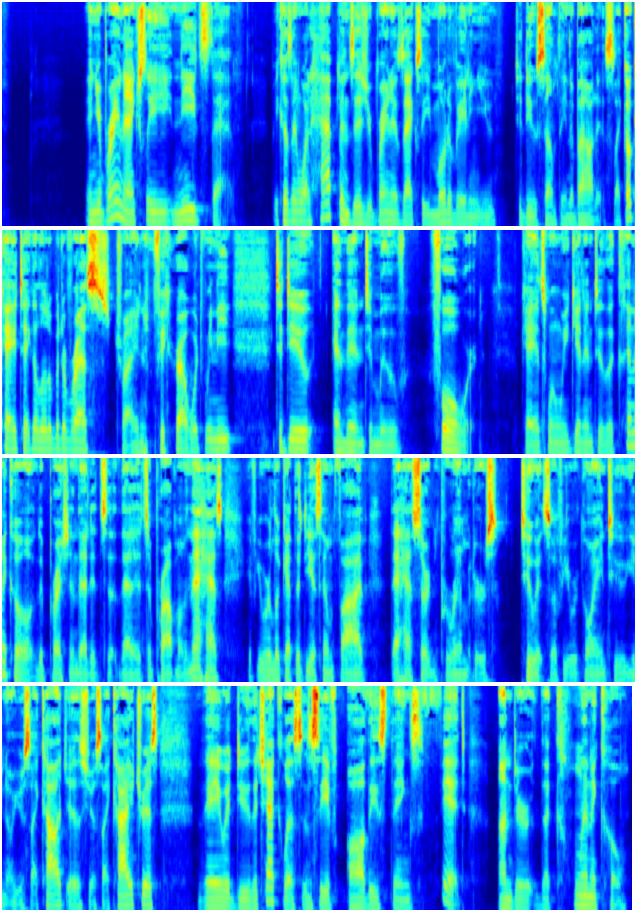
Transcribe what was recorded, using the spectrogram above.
and your brain actually needs that because then what happens is your brain is actually motivating you to do something about it. It's like, okay, take a little bit of rest, try and figure out what we need to do, and then to move forward. Okay, it's when we get into the clinical depression that it's a, that it's a problem, and that has, if you were to look at the DSM five, that has certain parameters to it. So if you were going to, you know, your psychologist, your psychiatrist, they would do the checklist and see if all these things fit under the clinical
